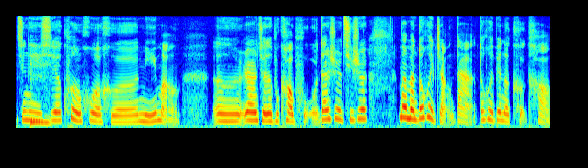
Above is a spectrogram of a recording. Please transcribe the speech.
经历一些困惑和迷茫。嗯，让人觉得不靠谱，但是其实慢慢都会长大，都会变得可靠。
